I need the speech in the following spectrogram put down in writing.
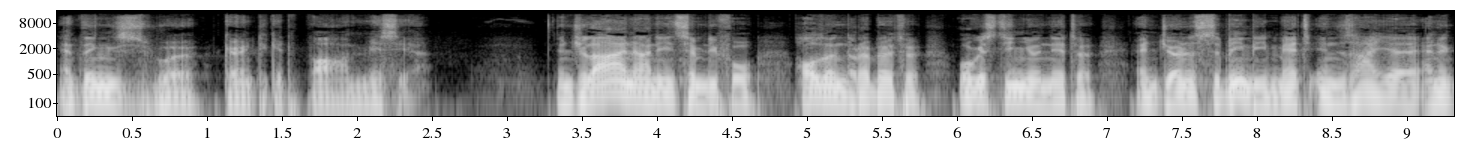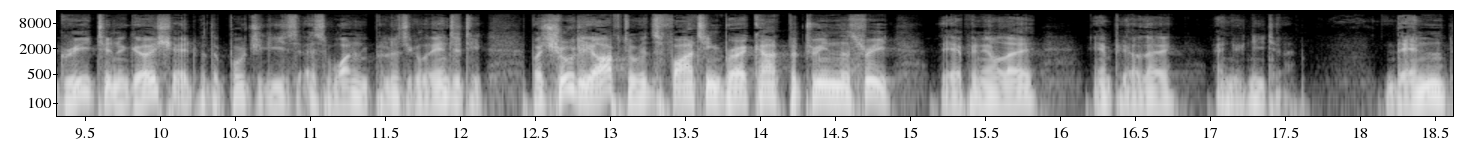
and things were going to get far messier. In July 1974, Holden Roberto, Agostinho Neto, and Jonas Savimbi met in Zaire and agreed to negotiate with the Portuguese as one political entity. But shortly afterwards, fighting broke out between the three the FNLA, MPLA, and UNITA. Then,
